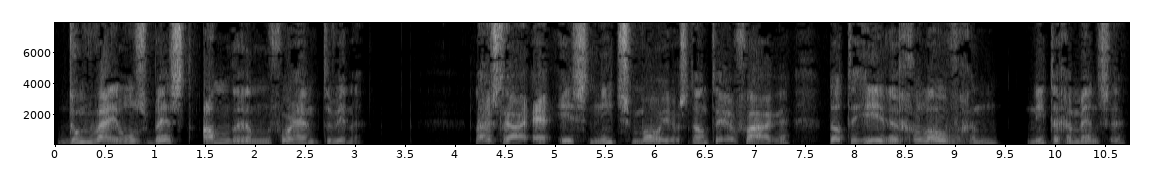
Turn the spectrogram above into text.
doen wij ons best anderen voor hem te winnen. Luisteraar, er is niets mooiers dan te ervaren dat de Heere gelovigen, nietige mensen,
